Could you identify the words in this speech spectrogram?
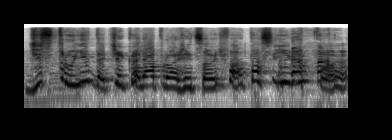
destruída tinha que olhar pro agente de saúde e falar, tá sim, viu, porra.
